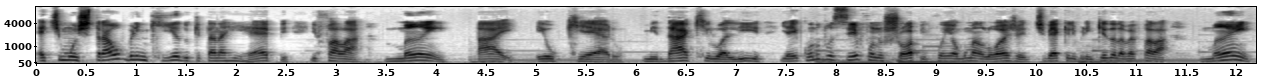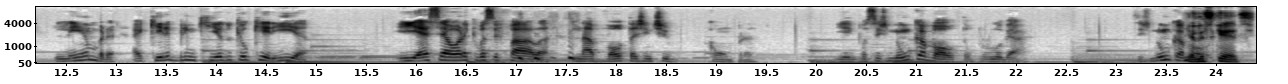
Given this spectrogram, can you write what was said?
é te mostrar o brinquedo que tá na ReHap e falar: mãe, pai, eu quero, me dá aquilo ali. E aí, quando você for no shopping, for em alguma loja e tiver aquele brinquedo, ela vai falar: mãe, lembra aquele brinquedo que eu queria. E essa é a hora que você fala: na volta a gente compra. E aí vocês nunca voltam pro lugar. Vocês nunca E ela esquece.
